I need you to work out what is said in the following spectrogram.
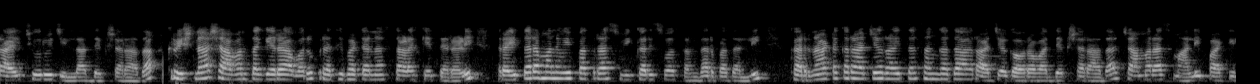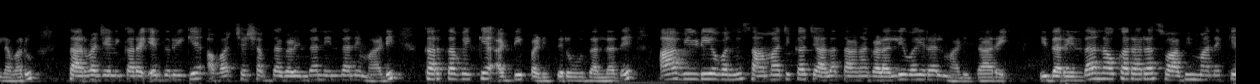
ರಾಯಚೂರು ಜಿಲ್ಲಾಧ್ಯಕ್ಷರಾದ ಕೃಷ್ಣ ಶಾವಂತಗೆರ ಅವರು ಪ್ರತಿಭಟನಾ ಸ್ಥಳಕ್ಕೆ ತೆರಳಿ ರೈತರ ಮನವಿ ಪತ್ರ ಸ್ವೀಕರಿಸುವ ಸಂದರ್ಭದಲ್ಲಿ ಕರ್ನಾಟಕ ರಾಜ್ಯ ರೈತ ಸಂಘದ ರಾಜ್ಯ ಗೌರವಾಧ್ಯಕ್ಷರಾದ ಚಾಮರಾಜ್ ಮಾಲಿ ಪಾಟೀಲ್ ಅವರು ಸಾರ್ವಜನಿಕರ ಎದುರಿಗೆ ಅವಾಚ್ಯ ಶಬ್ದಗಳಿಂದ ನಿಂದನೆ ಮಾಡಿ ಕರ್ತವ್ಯಕ್ಕೆ ಅಡ್ಡಿಪಡಿಸಿರುವುದಲ್ಲದೆ ಆ ವಿಡಿಯೋವನ್ನು ಸಾಮಾಜಿಕ ಜಾಲತಾಣಗಳಲ್ಲಿ ವೈರಲ್ ಮಾಡಿದ್ದಾರೆ. ಇದರಿಂದ ನೌಕರರ ಸ್ವಾಭಿಮಾನಕ್ಕೆ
